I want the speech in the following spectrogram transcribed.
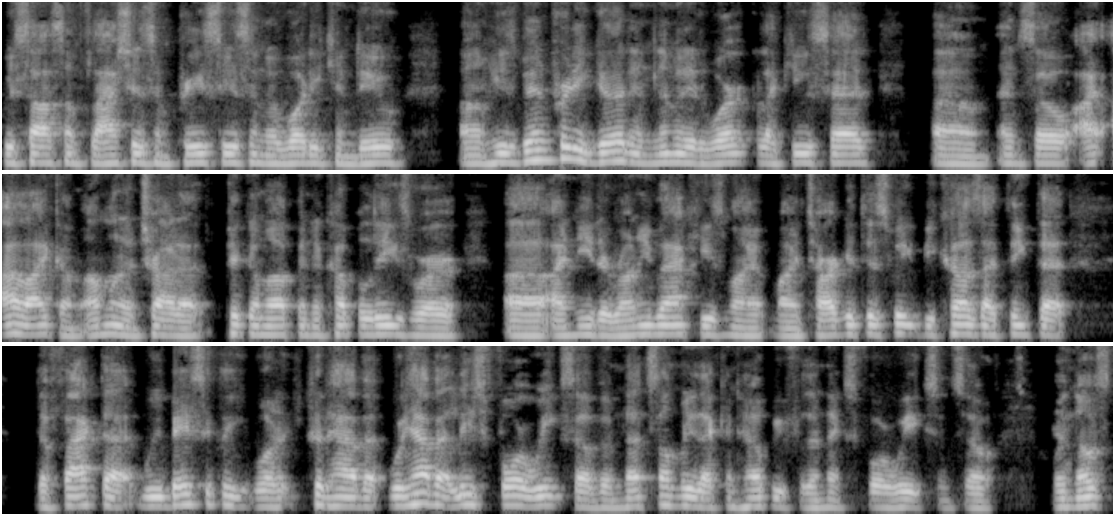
we saw some flashes in preseason of what he can do. Um, he's been pretty good in limited work, like you said. Um, and so I, I, like him. I'm going to try to pick him up in a couple leagues where uh, I need a running back. He's my my target this week because I think that the fact that we basically what could have it, we have at least four weeks of him. That's somebody that can help you for the next four weeks. And so when those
